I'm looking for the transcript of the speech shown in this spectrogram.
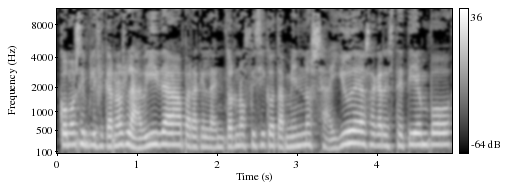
cómo simplificarnos la vida para que el entorno físico también nos ayude a sacar este tiempo.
